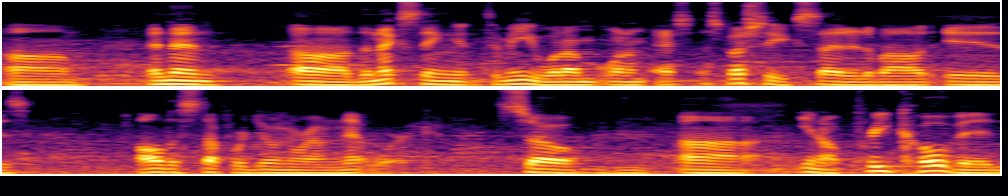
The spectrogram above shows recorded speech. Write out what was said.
Um, and then uh, the next thing to me, what I'm, what I'm especially excited about is all the stuff we're doing around network. So, uh, you know, pre-COVID,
